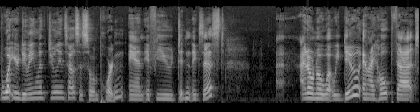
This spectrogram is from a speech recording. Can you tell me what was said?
What you're doing with Julien's house is so important. And if you didn't exist, I don't know what we do. And I hope that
